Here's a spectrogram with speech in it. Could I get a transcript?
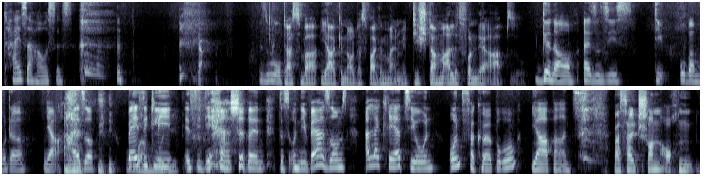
Kaiserhauses. Ja, So. das war, ja, genau, das war gemeint mit. Die stammen alle von der ab, so. Genau, also sie ist die Obermutter. Ja, also basically ist sie die Herrscherin des Universums, aller Kreation und Verkörperung Japans. Was halt schon auch ein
